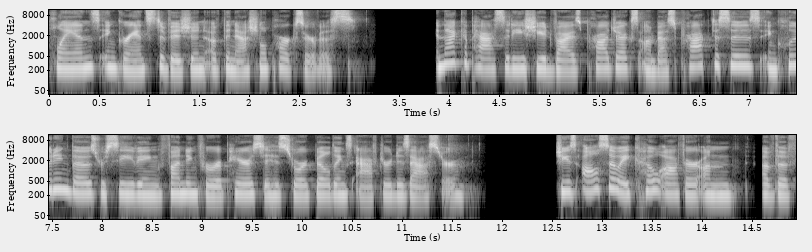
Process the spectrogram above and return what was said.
Plans and Grants Division of the National Park Service. In that capacity, she advised projects on best practices, including those receiving funding for repairs to historic buildings after disaster. She is also a co-author on, of the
